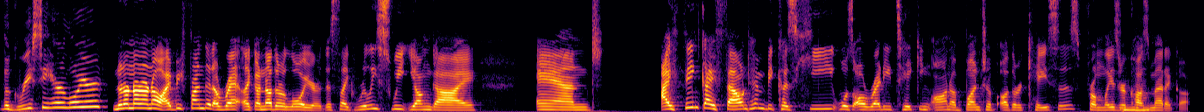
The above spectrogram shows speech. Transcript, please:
The greasy hair lawyer? No, no, no, no, no. I befriended a like another lawyer, this like really sweet young guy, and I think I found him because he was already taking on a bunch of other cases from Laser mm-hmm. Cosmetica.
